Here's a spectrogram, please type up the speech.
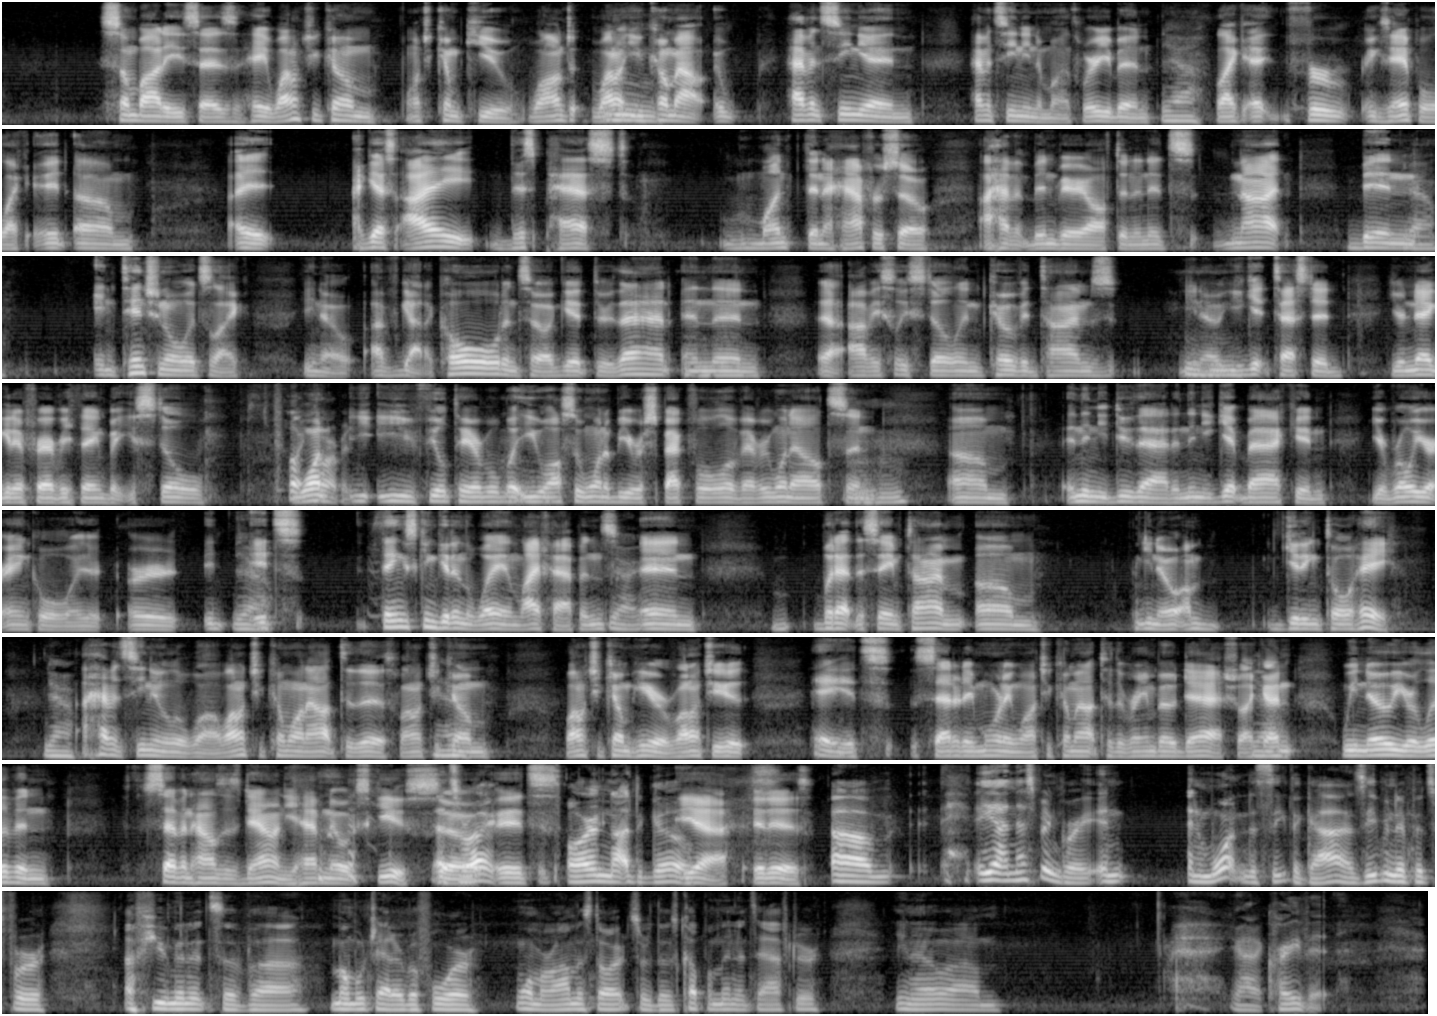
somebody says, "Hey, why don't you come? Why don't you come Q? Why don't why don't you Mm. come out? Haven't seen you in haven't seen you in a month. Where you been?" yeah, like uh, for example like it um i i guess i this past month and a half or so i haven't been very often and it's not been yeah, intentional it's like you know i've got a cold and so i get through that and then yeah, obviously still in covid times you know Mhm. you get tested you're negative for everything but you still like want you, you feel terrible but you Mhm. also want to be respectful of everyone else and Mhm. um, and then you do that, and then you get back and you roll your ankle, or, or it, Yeah. it's things can get in the way, and life happens, Yeah. and but at the same time, um, you know, I'm getting told, hey, yeah, I haven't seen you in a little while. Why don't you come on out to this? Why don't you Yeah. come? Why don't you come here? Why don't you? Hey, it's Saturday morning. Why don't you come out to the Rainbow Dash? Like, Yeah. I, we know you're living seven houses down. You have no excuse. That's So right. It's, It's hard not to go. yeah, it is. Um, yeah, and that's been great. And and wanting to see the guys, even if it's for a few minutes of uh, mumble chatter before Warmerama starts or those couple minutes after, you know, um, you gotta crave it.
